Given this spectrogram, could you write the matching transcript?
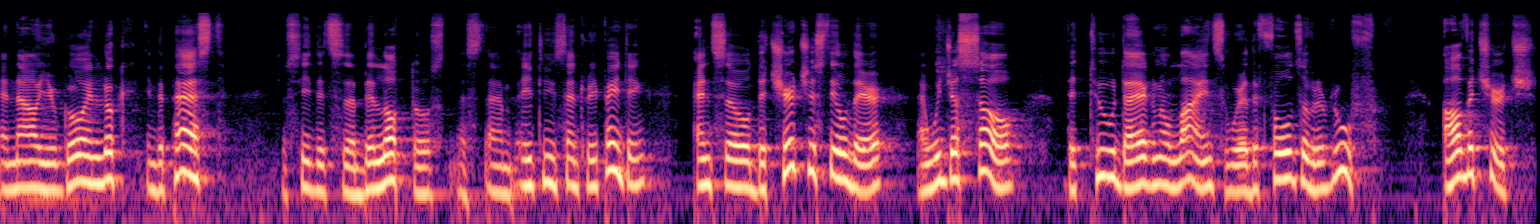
And now you go and look in the past, you see this uh, Bellotto's um, 18th century painting. And so the church is still there, and we just saw the two diagonal lines were the folds of the roof of a church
